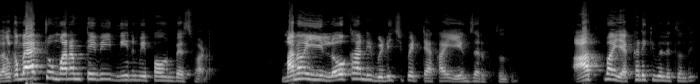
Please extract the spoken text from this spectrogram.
వెల్కమ్ బ్యాక్ టు మనం టీవీ నేను మీ పవన్ బేస్వాడ. మనం ఈ లోకాన్ని విడిచిపెట్టాక ఏం జరుగుతుంది? ఆత్మ ఎక్కడికి వెళుతుంది?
